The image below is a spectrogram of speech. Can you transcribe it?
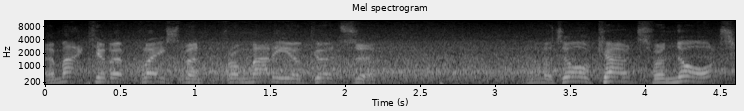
Immaculate placement from Mario Götze. And it all counts for naught.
